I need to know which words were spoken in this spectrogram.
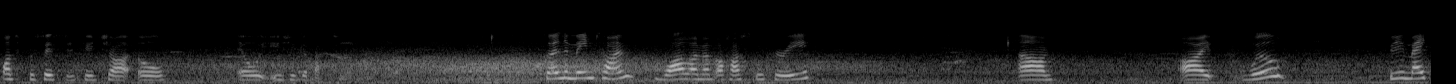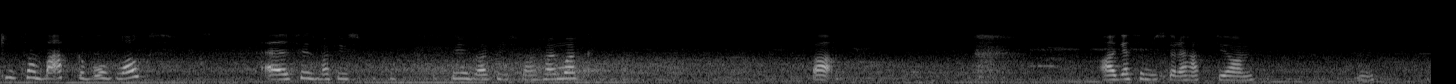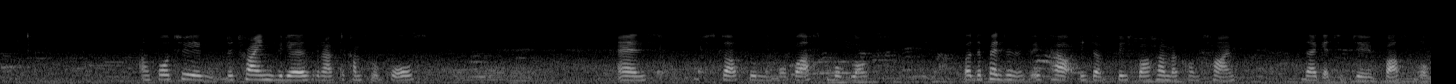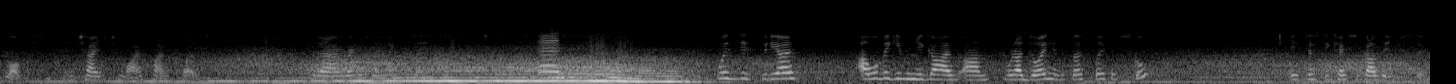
once it proceeds to the future it'll it'll usually get back to me. So in the meantime, while I'm at my high school career, um I will be making some basketball vlogs as soon as my soon as I finish my homework. But I guess I'm just gonna have to um Mm. Unfortunately, the train video is to have to come to a pause and start filming more basketball vlogs. But depends if, if how if I finish my homework on time, then I get to do basketball vlogs and change to my home clothes. So that I'm ready for the next day. And with this video, I will be giving you guys um what I'm doing in the first week of school. Just in case you guys are interested.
